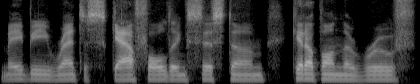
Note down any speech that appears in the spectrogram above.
maybe rent a scaffolding system get up on the roof.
